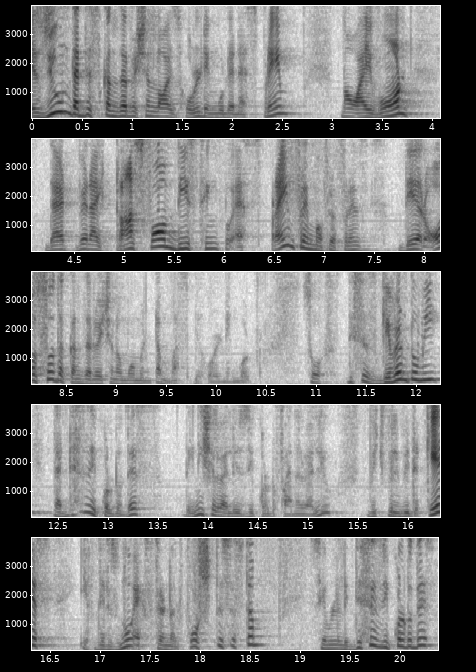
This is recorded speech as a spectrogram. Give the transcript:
assume that this conservation law is holding good in S prime. Now, I want that when I transform these things to S prime frame of reference, there also the conservation of momentum must be holding good. So, this is given to me that this is equal to this, the initial value is equal to final value, which will be the case if there is no external force to the system. Similarly, this is equal to this,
